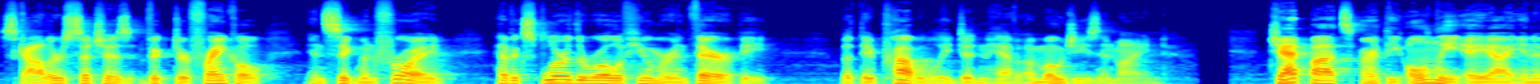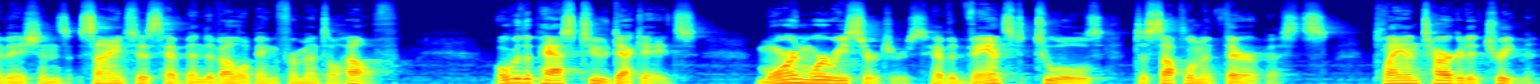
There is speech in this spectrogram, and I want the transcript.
Scholars such as Viktor Frankl and Sigmund Freud have explored the role of humor in therapy, but they probably didn't have emojis in mind. Chatbots aren't the only AI innovations scientists have been developing for mental health. Over the past two decades, more and more researchers have advanced tools to supplement therapists, plan targeted treatment,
